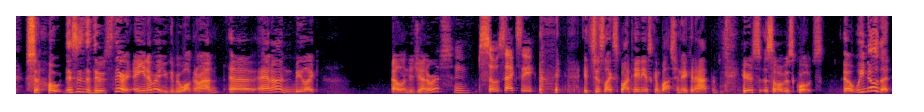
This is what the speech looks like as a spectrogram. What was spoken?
so this is the dude's theory. And you never know. You could be walking around, uh, Anna, and be like, Ellen DeGeneres? So sexy. It's just like spontaneous combustion. It can happen. Here's some of his quotes. Uh, we know that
